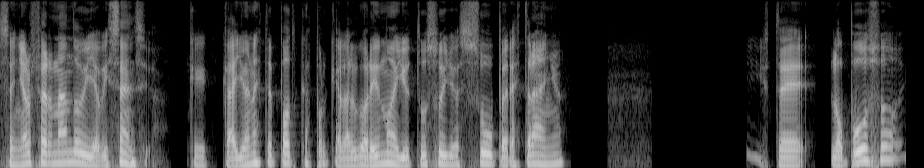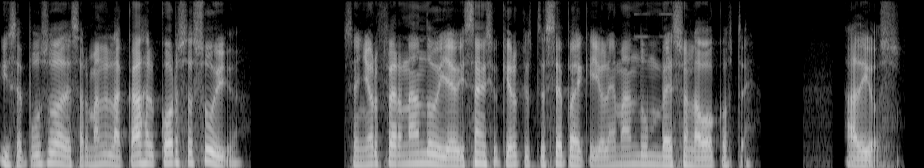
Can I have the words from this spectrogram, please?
Señor Fernando Villavicencio, que cayó en este podcast porque el algoritmo de YouTube suyo es súper extraño. Y usted lo puso y se puso a desarmarle la caja al Corsa suyo. Señor Fernando Villavicencio, quiero que usted sepa de que yo le mando un beso en la boca a usted. Adiós.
